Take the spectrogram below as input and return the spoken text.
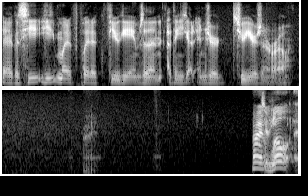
Yeah, because he, he might have played a few games and then I think he got injured two years in a row. Right. All right. So well, he,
